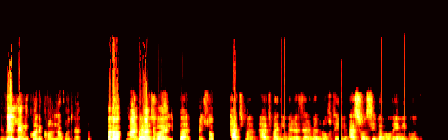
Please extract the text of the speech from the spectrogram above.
ول نمی‌کنه کانون قدرت رو. حالا مردم بله. این حتما. حتما این به نظر من نقطه اساسی و مهمی بود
